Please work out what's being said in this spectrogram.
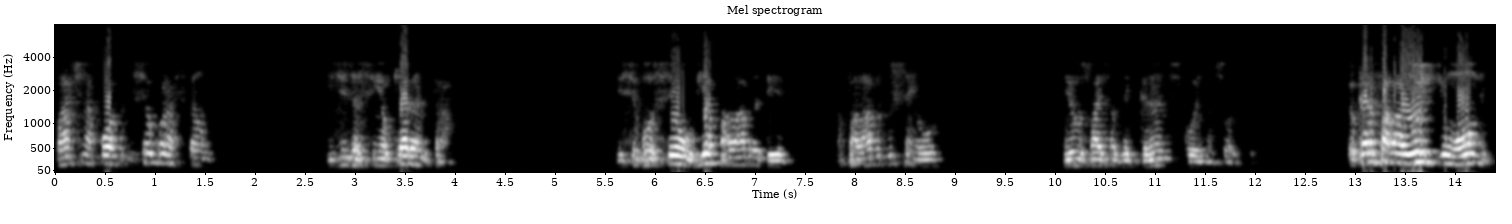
bate na porta do seu coração e diz assim: Eu quero entrar. E se você ouvir a palavra dele, a palavra do Senhor, Deus vai fazer grandes coisas na sua vida. Eu quero falar hoje de um homem.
